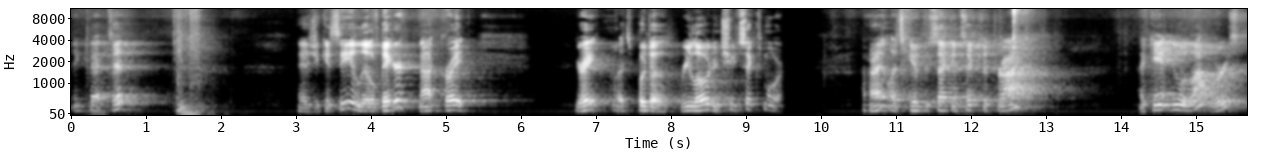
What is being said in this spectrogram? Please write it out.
Think that's it. As you can see, a little bigger, not great. Great, let's put a reload and shoot six more. All right, let's give the second six a try. I can't do a lot worse.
